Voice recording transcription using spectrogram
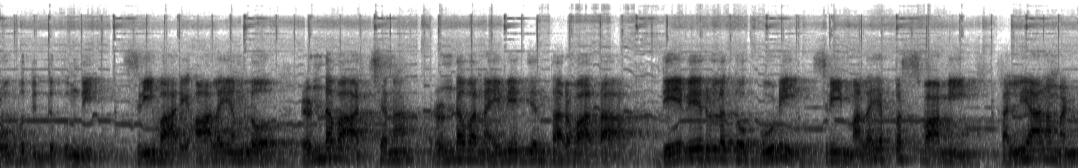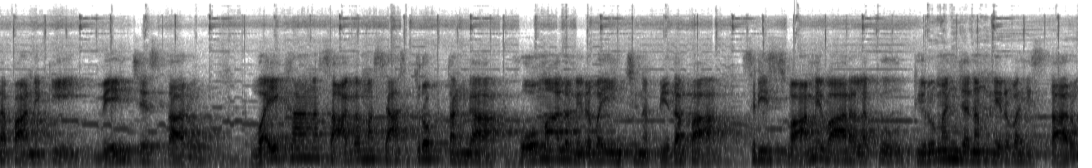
రూపుదిద్దుకుంది. శ్రీవారి ఆలయంలో రెండవ అర్చన రెండవ నైవేద్యం తర్వాత దేవేరులతో కూడి శ్రీ మలయప్ప స్వామి కళ్యాణ మండపానికి వేయించేస్తారు వైఖాన సాగమ శాస్త్రోక్తంగా హోమాలు నిర్వహించిన పిదప శ్రీ స్వామివారలకు తిరుమంజనం నిర్వహిస్తారు.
